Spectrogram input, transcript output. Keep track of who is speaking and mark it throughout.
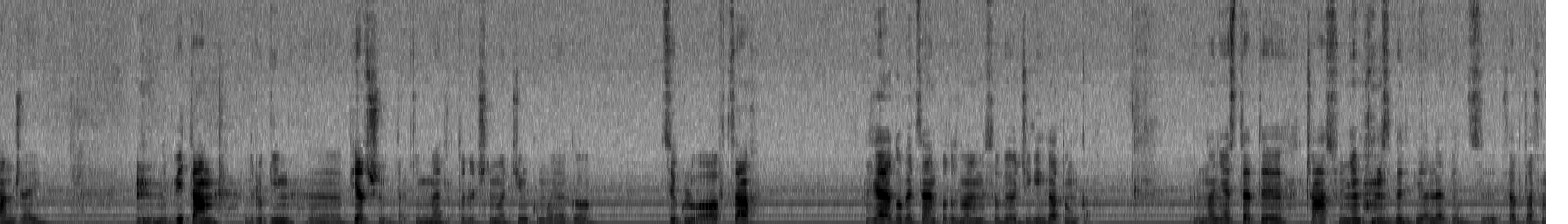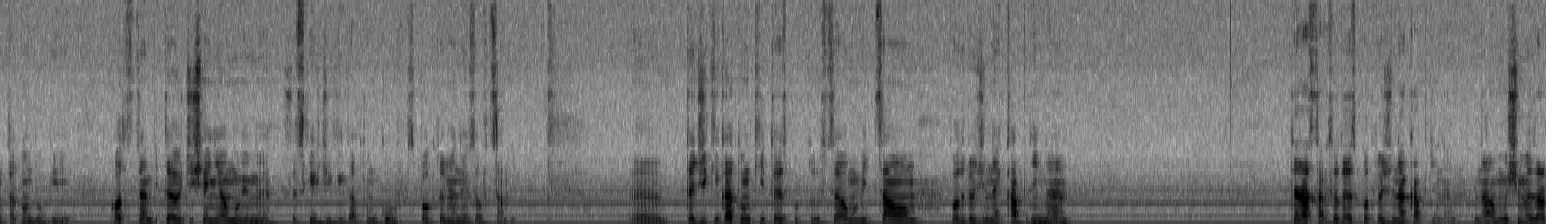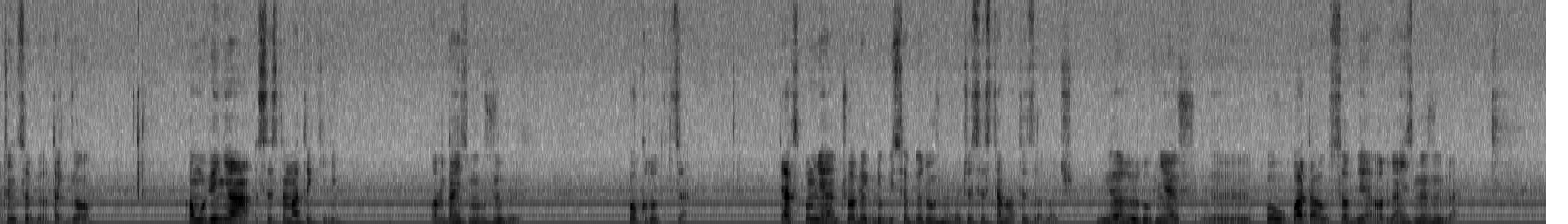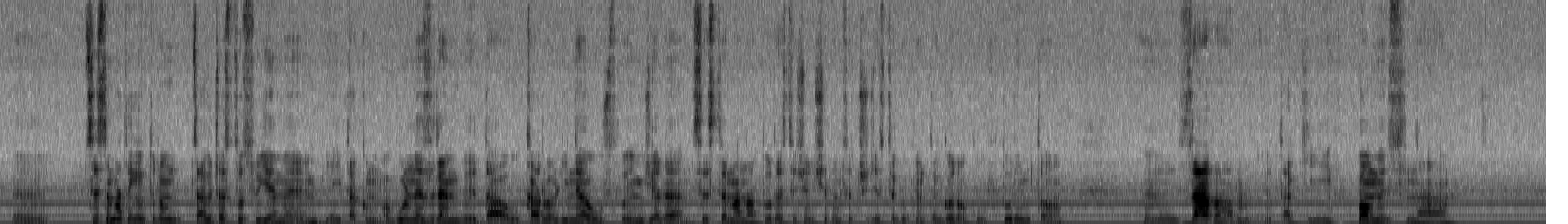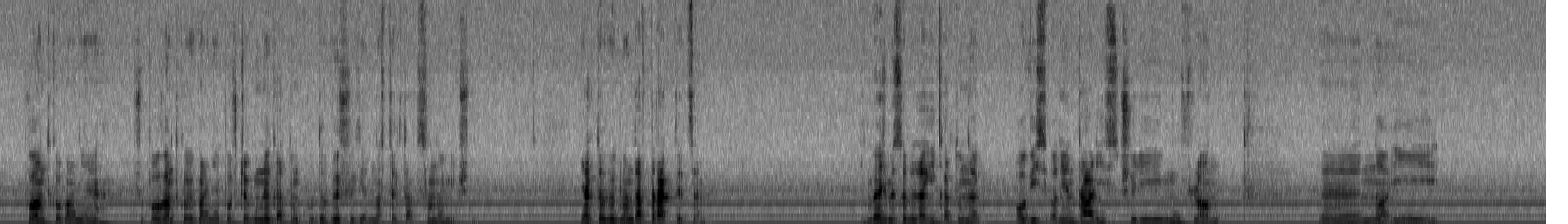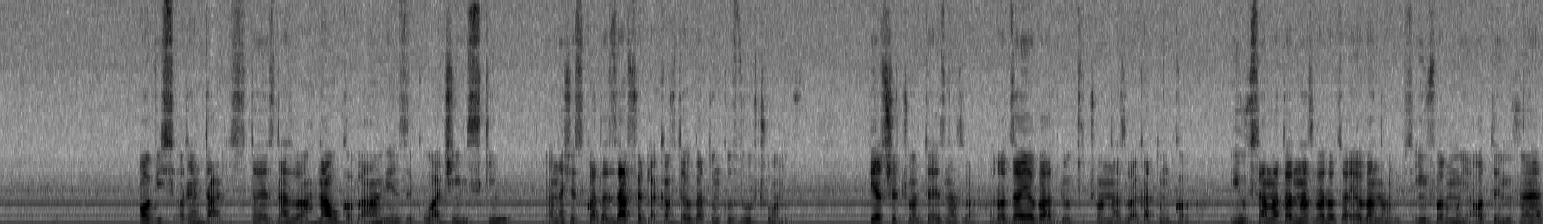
Speaker 1: Andrzej. Witam w drugim, e, pierwszym takim merytorycznym odcinku mojego cyklu o owcach. Dzisiaj, jak obiecałem, porozmawiamy sobie o dzikich gatunkach. No niestety czasu nie mam zbyt wiele, więc y, przepraszam taką długi odstęp i też dzisiaj nie omówimy wszystkich dzikich gatunków spokrewnionych z owcami. Y, Te dzikie gatunki to jest po prostu, chcę omówić całą podrodzinę Caprinę. Teraz tak, co to jest podrodzina Caprinę? No, musimy zacząć sobie od takiego omówienia systematyki organizmów żywych. Pokrótce. Jak wspomniałem, człowiek lubi sobie różne rzeczy systematyzować. Ja również y, poukładał sobie organizmy żywe. Y, systematykę, którą cały czas stosujemy, jej taką ogólne zręby dał Karol Linnaeus w swoim dziele Systema Natury z 1735 roku, w którym to zawarł taki pomysł na porządkowanie, przyporządkowywanie poszczególnych gatunków do wyższych jednostek taksonomicznych. Jak to wygląda w praktyce? Weźmy sobie taki gatunek Ovis orientalis, czyli muflon. Yy, No i Ovis orientalis to jest nazwa naukowa w języku łacińskim. Ona się składa zawsze dla każdego gatunku z dwóch członów. Pierwszy człon to jest nazwa rodzajowa, drugi człon nazwa gatunkowa. I już sama ta nazwa rodzajowa nam informuje o tym, że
